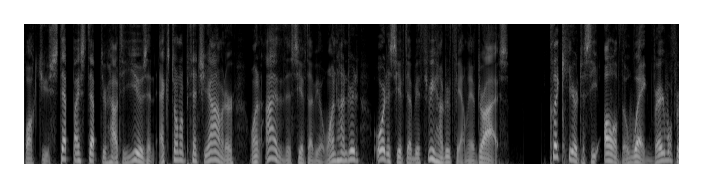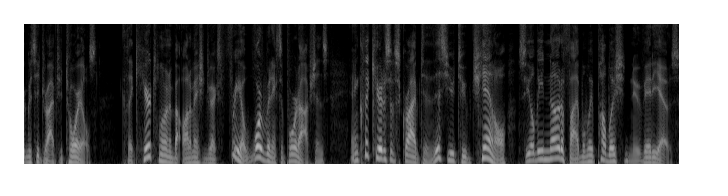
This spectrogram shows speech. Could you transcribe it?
walked you step by step through how to use an external potentiometer on either the CFW 100 or the CFW 300 family of drives. Click here to see all of the WEG variable frequency drive tutorials. Click here to learn about AutomationDirect's free award-winning support options, and click here to subscribe to this YouTube channel so you'll be notified when we publish new videos.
